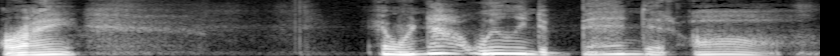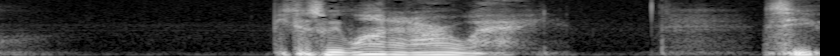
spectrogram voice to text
right? And we're not willing to bend at all because we want it our way. See,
